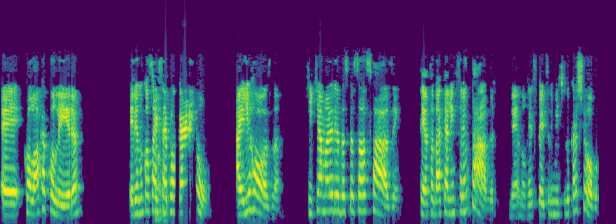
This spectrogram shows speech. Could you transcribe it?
É, coloca a coleira, ele não consegue ah. sair para lugar nenhum. Aí ele rosna. O que, que a maioria das pessoas fazem? Tenta dar aquela enfrentada, né? No respeito ao limite do cachorro.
